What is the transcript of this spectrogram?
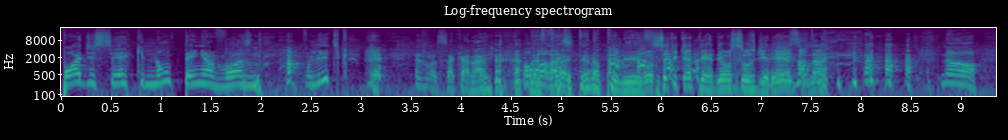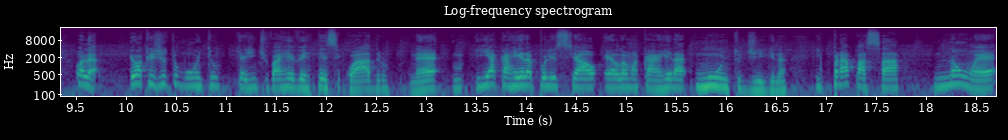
pode ser que não tenha voz na política? Sacanagem. Vamos Mas falar vai isso. ter na polícia. Você que quer perder os seus direitos, né? Exatamente. não, não. Olha, eu acredito muito que a gente vai reverter esse quadro, né? E a carreira policial, ela é uma carreira muito digna. E pra passar, não é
